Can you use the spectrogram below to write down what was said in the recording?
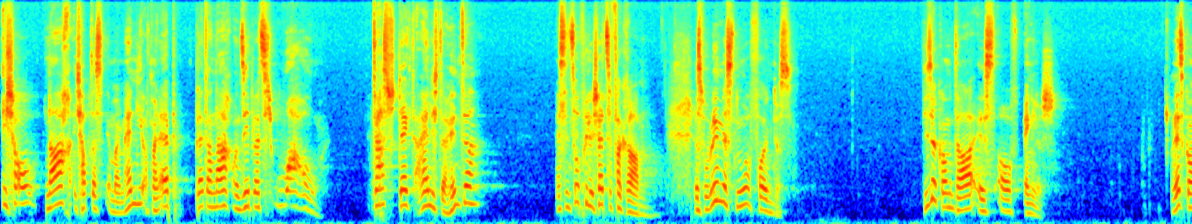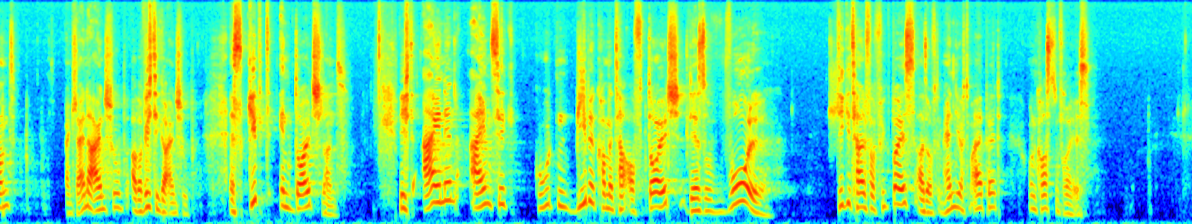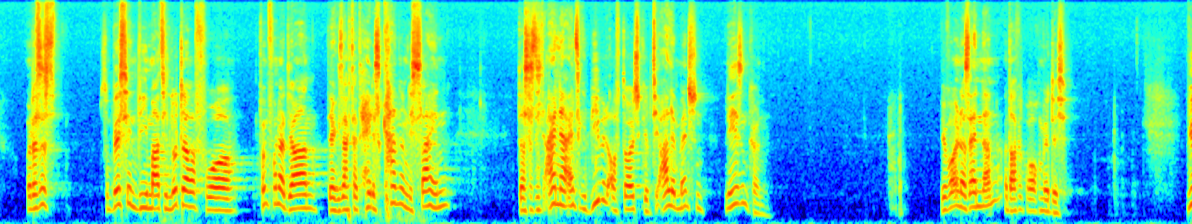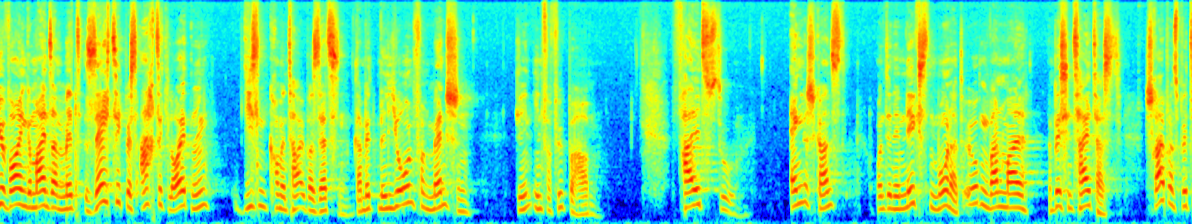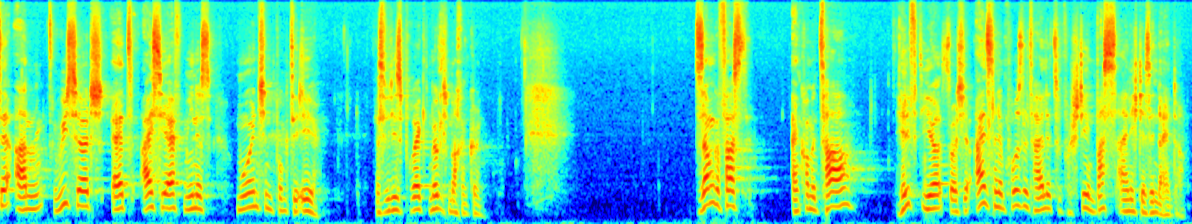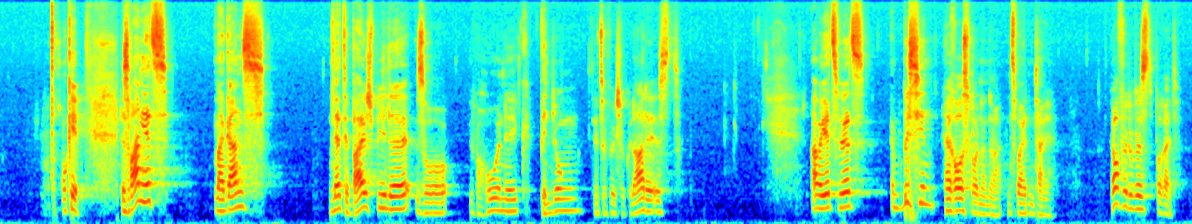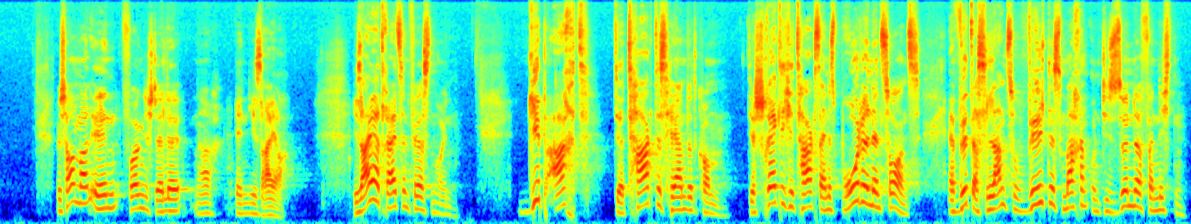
ich schaue nach, ich habe das in meinem Handy, auf meiner App, blätter nach und sehe plötzlich, wow, das steckt eigentlich dahinter. Es sind so viele Schätze vergraben. Das Problem ist nur folgendes. Dieser Kommentar ist auf Englisch. Und jetzt kommt ein kleiner Einschub, aber wichtiger Einschub. Es gibt in Deutschland nicht einen einzig guten Bibelkommentar auf Deutsch, der sowohl digital verfügbar ist, also auf dem Handy, auf dem iPad, und kostenfrei ist. Und das ist so ein bisschen wie Martin Luther vor 500 Jahren, der gesagt hat, hey, das kann doch nicht sein, dass es nicht eine einzige Bibel auf Deutsch gibt, die alle Menschen lesen können. Wir wollen das ändern und dafür brauchen wir dich. Wir wollen gemeinsam mit 60 bis 80 Leuten diesen Kommentar übersetzen, damit Millionen von Menschen ihn verfügbar haben. Falls du Englisch kannst und in den nächsten Monat irgendwann mal ein bisschen Zeit hast, schreib uns bitte an research at icf-murchen.de, dass wir dieses Projekt möglich machen können. Zusammengefasst, ein Kommentar hilft dir, solche einzelnen Puzzleteile zu verstehen. Was ist eigentlich der Sinn dahinter? Okay, das waren jetzt mal ganz nette Beispiele, so über Honig, den Jungen, der zu viel Schokolade isst. Aber jetzt wird es ein bisschen herausfordernder im zweiten Teil. Ich hoffe, du bist bereit. Wir schauen mal in folgende Stelle nach in Jesaja. Jesaja 13, Vers 9. Gib acht, der Tag des Herrn wird kommen, der schreckliche Tag seines brodelnden Zorns. Er wird das Land zur Wildnis machen und die Sünder vernichten.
